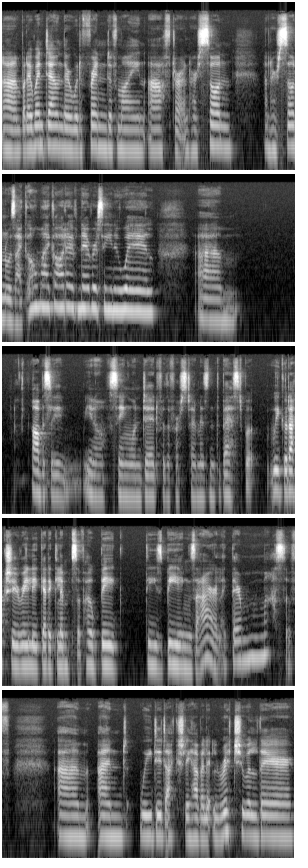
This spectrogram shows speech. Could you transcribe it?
Um, but I went down there with a friend of mine after, and her son, and her son was like, "Oh my god, I've never seen a whale." Um, obviously, you know, seeing one dead for the first time isn't the best, but we could actually really get a glimpse of how big these beings are. Like they're massive. Um, and we did actually have a little ritual there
